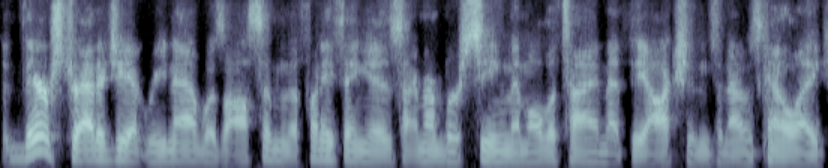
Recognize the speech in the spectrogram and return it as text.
their strategy at Renav was awesome. And the funny thing is, I remember seeing them all the time at the auctions, and I was kind of like,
